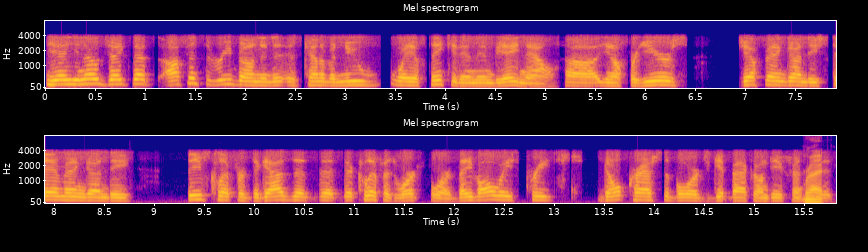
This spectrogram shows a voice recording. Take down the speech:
Yeah, you know, Jake, that offensive rebounding is kind of a new way of thinking in the NBA now. Uh, you know, for years, Jeff Van Gundy, Stan Van Gundy, Steve Clifford, the guys that, that, that Cliff has worked for, they've always preached don't crash the boards, get back on defense. Right. It's,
